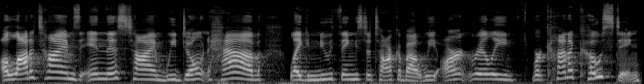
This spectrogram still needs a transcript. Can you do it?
A lot of times in this time, we don't have like new things to talk about. We aren't really, we're kind of coasting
